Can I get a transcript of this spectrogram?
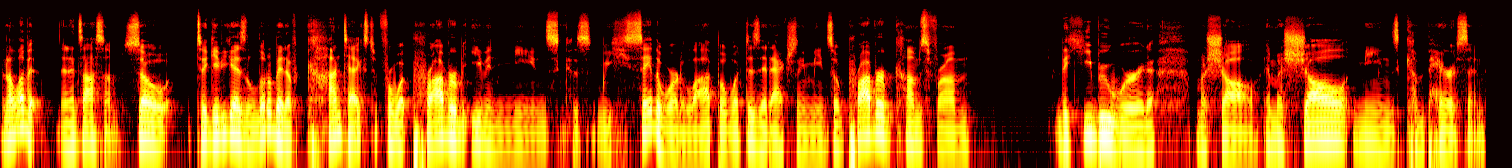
And I love it, and it's awesome. So, to give you guys a little bit of context for what proverb even means, because we say the word a lot, but what does it actually mean? So, proverb comes from the Hebrew word mashal, and mashal means comparison.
